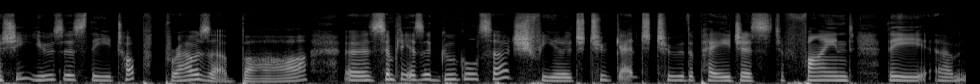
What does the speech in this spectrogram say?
she uses the top browser bar uh, simply as a Google search field to get to the pages to find the um,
